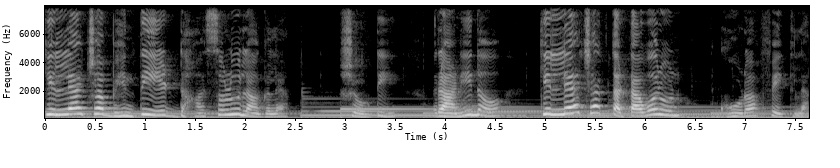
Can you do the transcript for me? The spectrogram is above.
किल्ल्याच्या भिंती ढासळू लागल्या. शेवटी राणीनं किल्ल्याच्या तटावरून घोडा फेकला.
